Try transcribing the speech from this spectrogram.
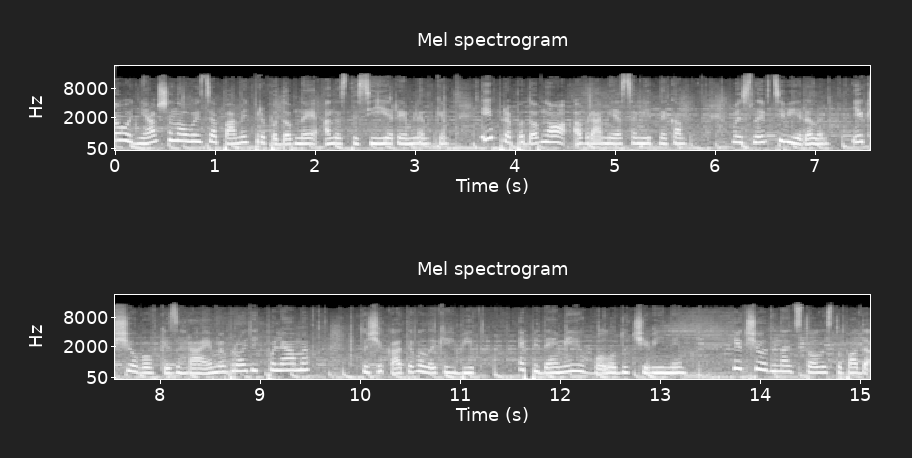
Цього дня вшановується пам'ять преподобної Анастасії Римлянки і преподобного Аврамія Самітника. Мисливці вірили, якщо вовки з граями бродять полями, то чекати великих бід, епідемії, голоду чи війни. Якщо 11 листопада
